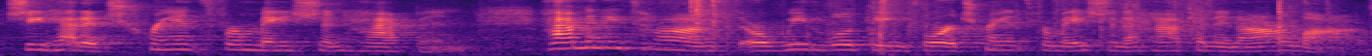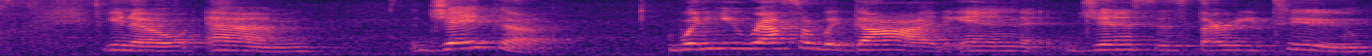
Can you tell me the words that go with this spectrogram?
She had a transformation happen. How many times are we looking for a transformation to happen in our lives? You know, um, Jacob, when he wrestled with God in Genesis 32,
